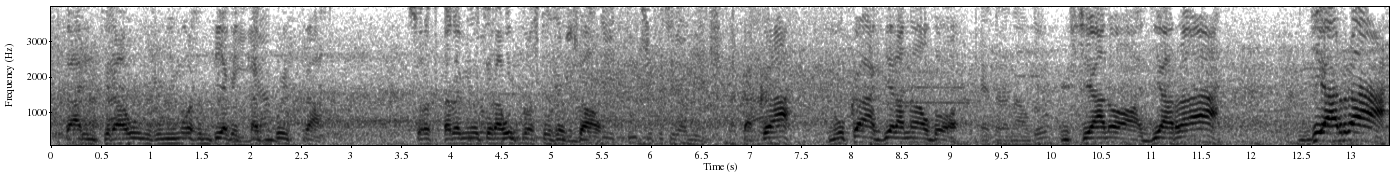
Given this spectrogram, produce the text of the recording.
Старенький Рауль уже не может бегать так быстро. В 42-й минуте Рауль просто уже сдал. Кака? Ну-ка, где Роналдо? Это Роналду. Криштиано, Диара! Диара!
